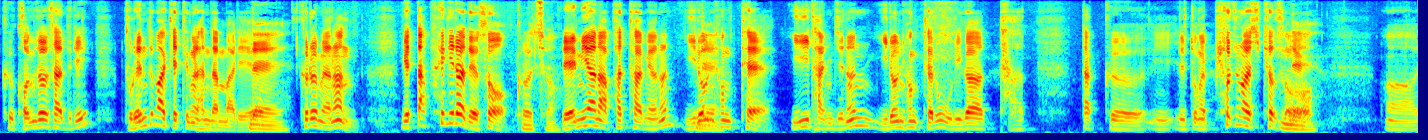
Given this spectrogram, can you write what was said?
그 건설사들이 브랜드 마케팅을 한단 말이에요. 네. 그러면은 이게 딱 획일화돼서 그렇죠. 레미안 아파트 하면은 이런 네. 형태, 이 단지는 이런 형태로 우리가 다 딱 그 일종의 표준화 시켜서 네. 어,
